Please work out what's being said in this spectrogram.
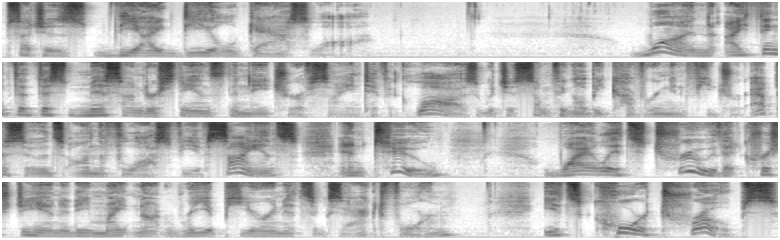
such as the ideal gas law, one, I think that this misunderstands the nature of scientific laws, which is something I'll be covering in future episodes on the philosophy of science. And two, while it's true that Christianity might not reappear in its exact form, its core tropes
